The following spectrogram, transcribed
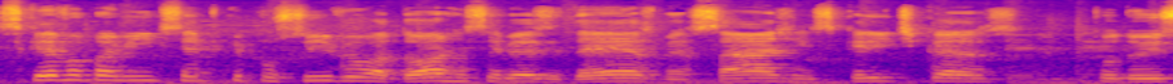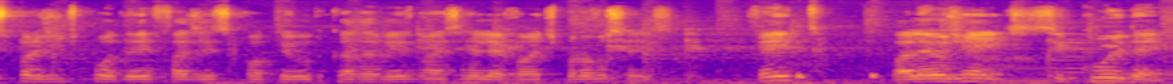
Escrevam para mim sempre que possível, adoro receber as ideias, mensagens, críticas, tudo isso para a gente poder fazer esse conteúdo cada vez mais relevante para vocês. Feito? Valeu, gente, se cuidem!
